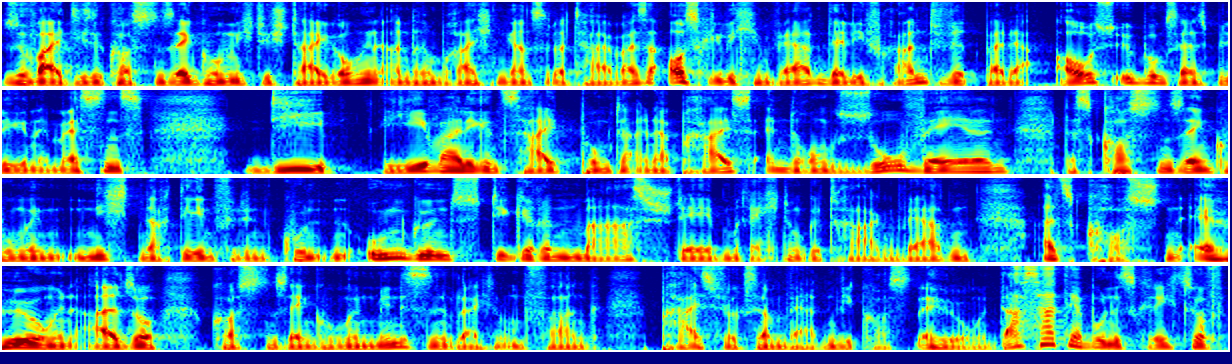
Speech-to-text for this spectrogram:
soweit diese Kostensenkungen nicht durch Steigerungen in anderen Bereichen ganz oder teilweise ausgeglichen werden. Der Lieferant wird bei der Ausübung seines billigen Ermessens die jeweiligen Zeitpunkte einer Preisänderung so wählen, dass Kostensenkungen nicht nach den für den Kunden ungünstigeren Maßstäben Rechnung getragen werden als Kostenerhöhungen, also Kostensenkungen mindestens im gleichen Umfang preiswirksam werden wie Kostenerhöhungen. Das hat der Bundesgerichtshof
